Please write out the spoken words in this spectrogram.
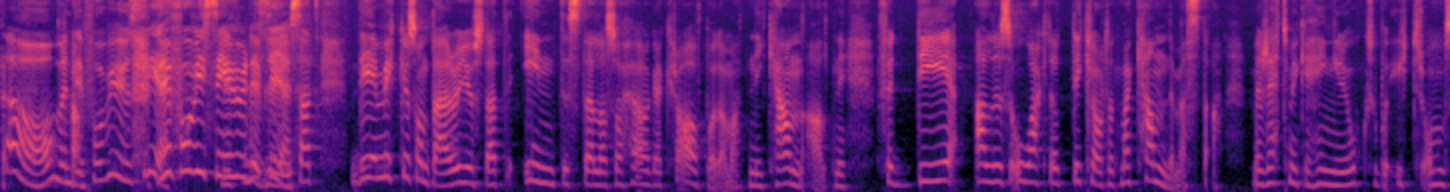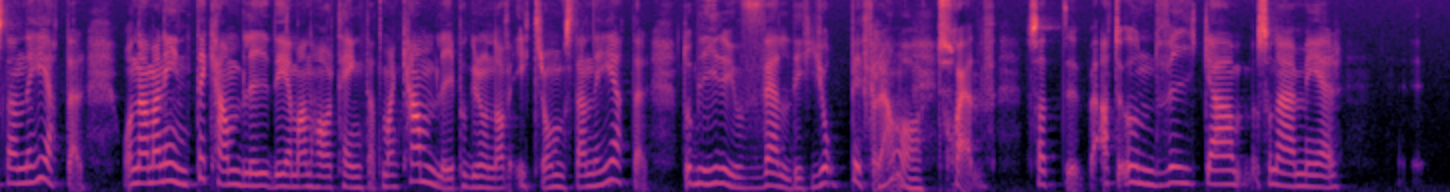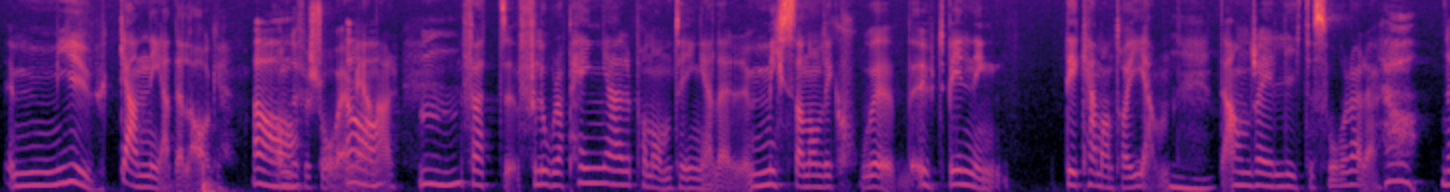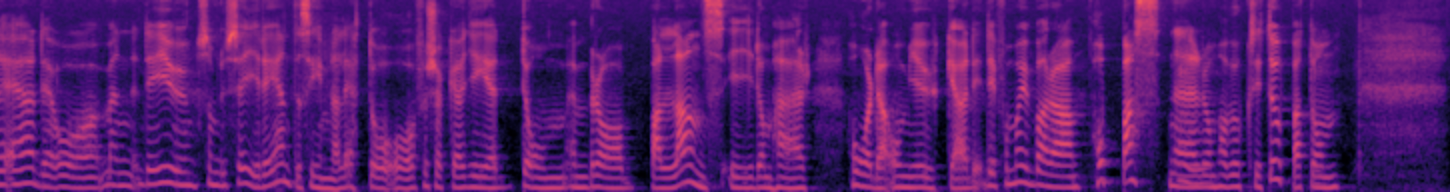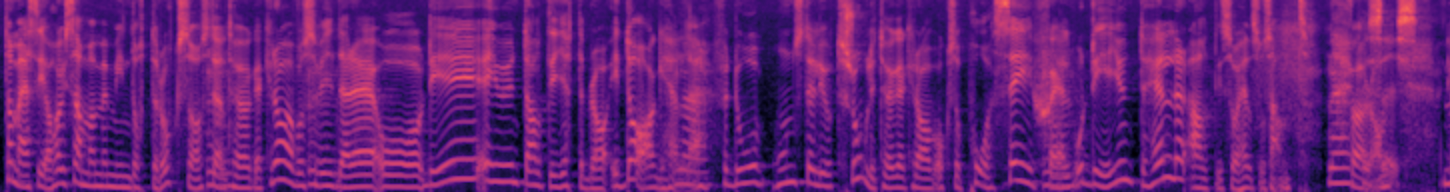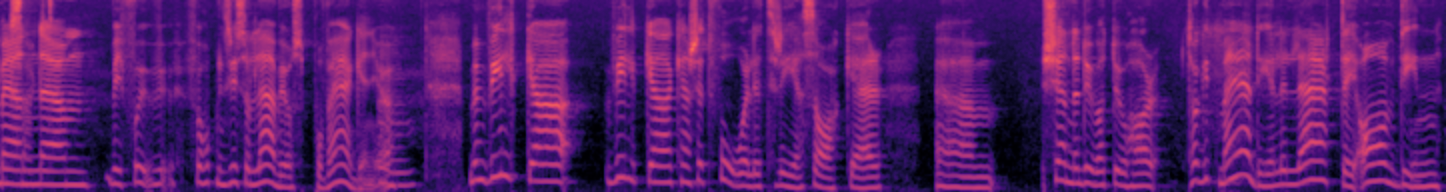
ja, men det får vi ju se. Det får vi se hur det blir. Så att det är mycket sånt där och just att inte ställa så höga krav på dem, att ni kan allt. Ni, för det, alldeles oaktat, det är klart att man kan det mesta. Men rätt mycket hänger ju också på yttre omständigheter. Och när man inte kan bli det man har tänkt att man kan bli på grund av yttre omständigheter, då blir det ju väldigt jobbigt för en själv. Så att, att undvika sådana här mer mjuka nederlag. Om du förstår vad jag ja. menar. Mm. För att förlora pengar på någonting eller missa någon utbildning, det kan man ta igen. Mm. Det andra är lite svårare. Ja, det är det. Och, men det är ju som du säger, det är inte så himla lätt att, att försöka ge dem en bra balans i de här hårda och mjuka. Det, det får man ju bara hoppas när mm. de har vuxit upp, att de ta med sig. Jag har ju samma med min dotter också, ställt mm. höga krav och så mm. vidare. Och Det är ju inte alltid jättebra idag heller. Nej. För då, hon ställer ju otroligt höga krav också på sig själv mm. och det är ju inte heller alltid så hälsosamt Nej, för precis. dem. Men um, vi får, förhoppningsvis så lär vi oss på vägen ju. Mm. Men vilka, vilka kanske två eller tre saker um, känner du att du har tagit med dig eller lärt dig av din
